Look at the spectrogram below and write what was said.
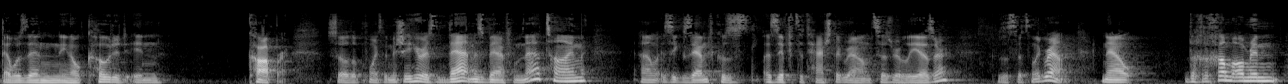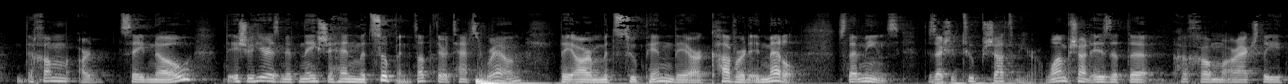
that was then you know coated in copper. So the point of the Mishnah here is that mizbeach from that time um, is exempt because as if it's attached to the ground. Says Rabbi Eliezer because it sits on the ground. Now the Chacham Omrim, the Chacham are say no. The issue here is mipnei shehen Mitsupin. It's not that they're attached to the ground; they are Mitsupin. They are covered in metal. So that means there's actually two pshatim here. One pshat is that the Chacham are actually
